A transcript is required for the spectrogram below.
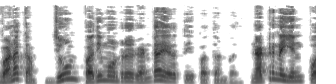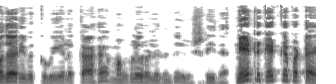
வணக்கம். ஜூன் பதிமூன்று இரண்டாயிரத்தி பத்தொன்பது. நற்றினையின் பொது அறிவு குவியலுக்காக மங்களூரிலிருந்து ஸ்ரீதர். நேற்று கேட்கப்பட்ட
